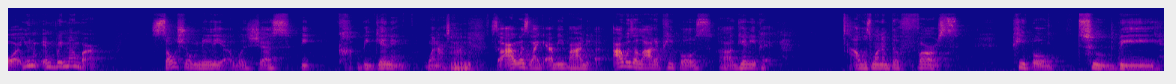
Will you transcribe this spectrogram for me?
or you know, and remember, social media was just be, beginning when I started. Mm-hmm. So I was like everybody. I was a lot of people's uh, guinea pig. I was one of the first people to be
